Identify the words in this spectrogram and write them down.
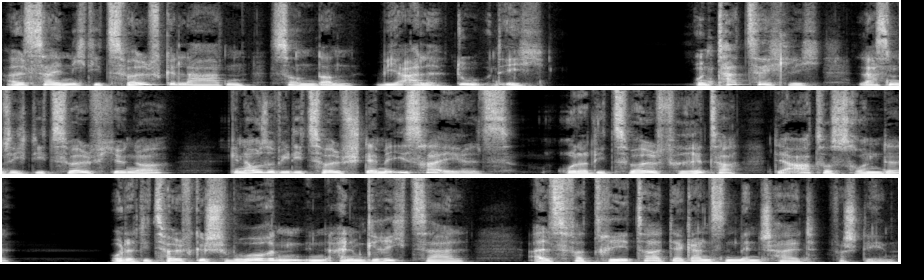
Als seien nicht die Zwölf geladen, sondern wir alle, du und ich. Und tatsächlich lassen sich die zwölf Jünger, genauso wie die zwölf Stämme Israels oder die zwölf Ritter der Artusrunde oder die zwölf Geschworenen in einem Gerichtssaal als Vertreter der ganzen Menschheit verstehen.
